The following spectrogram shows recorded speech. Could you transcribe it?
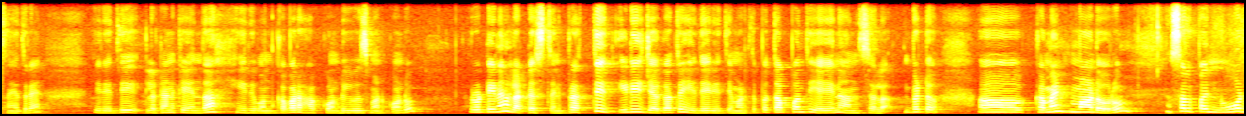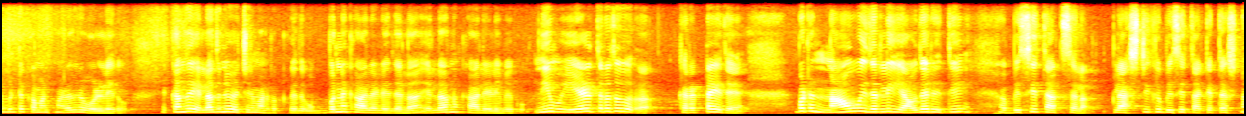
ಸ್ನೇಹಿತರೆ. ಈ ರೀತಿ ಲಟಣಿಕೆಯಿಂದ ಈ ರೀತಿ ಒಂದು ಕವರ್ ಹಾಕ್ಕೊಂಡು ಯೂಸ್ ಮಾಡಿಕೊಂಡು ರೊಟ್ಟಿನ ಲಟ್ಟಿಸ್ತೀನಿ. ಪ್ರತಿ ಇಡೀ ಜಗತ್ತು ಇದೇ ರೀತಿ ಮಾಡ್ತೀವಿ ಬಟ್ ತಪ್ಪಂತ ಏನೂ ಅನಿಸಲ್ಲ. ಬಟ್ ಕಮೆಂಟ್ ಮಾಡೋರು ಸ್ವಲ್ಪ ನೋಡಿಬಿಟ್ಟು ಕಮೆಂಟ್ ಮಾಡಿದ್ರೆ ಒಳ್ಳೆಯದು ಯಾಕಂದರೆ ಎಲ್ಲದನ್ನೂ ಯೋಚನೆ ಮಾಡಬೇಕಾಗಿದೆ ಒಬ್ಬರನ್ನೇ ಕಾಲು ಎಳೆಯೋದಲ್ಲ ಎಲ್ಲರನ್ನೂ ಕಾಲು ಎಳಿಬೇಕು. ನೀವು ಹೇಳ್ತಿರೋದು ಕರೆಕ್ಟಾಗಿ ಇದೆ ಬಟ್ ನಾವು ಇದರಲ್ಲಿ ಯಾವುದೇ ರೀತಿ ಬಿಸಿ ತಾಕ್ಸಲ್ಲ. ಪ್ಲಾಸ್ಟಿಕ್ ಬಿಸಿ ತಾಕಿದ ತಕ್ಷಣ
